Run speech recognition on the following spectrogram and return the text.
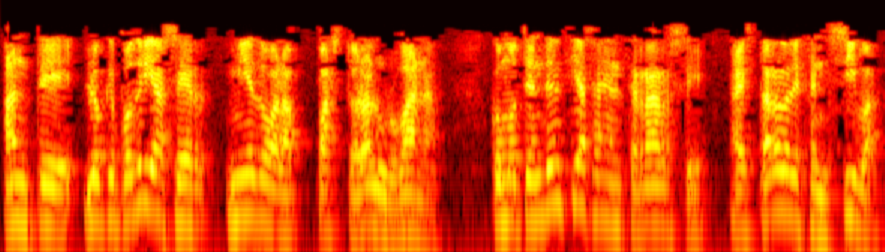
ante lo que podría ser miedo a la pastoral urbana, como tendencias a encerrarse, a estar a la defensiva,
